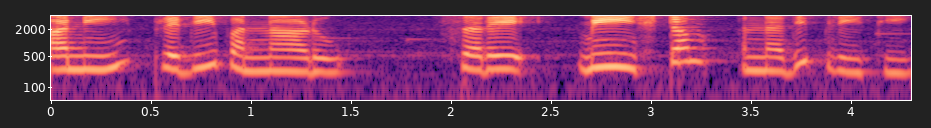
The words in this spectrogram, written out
అని ప్రదీప్ అన్నాడు. సరే మీ ఇష్టం అన్నది ప్రీతి.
